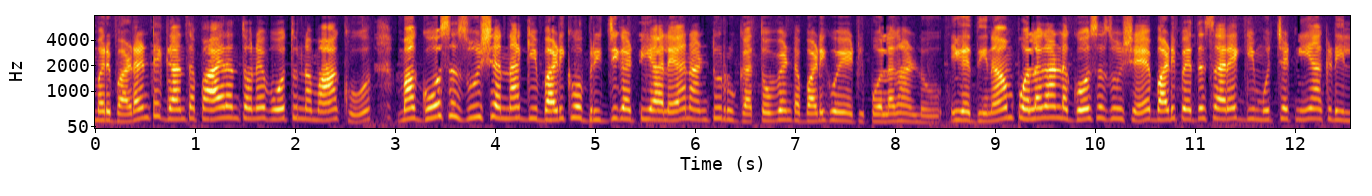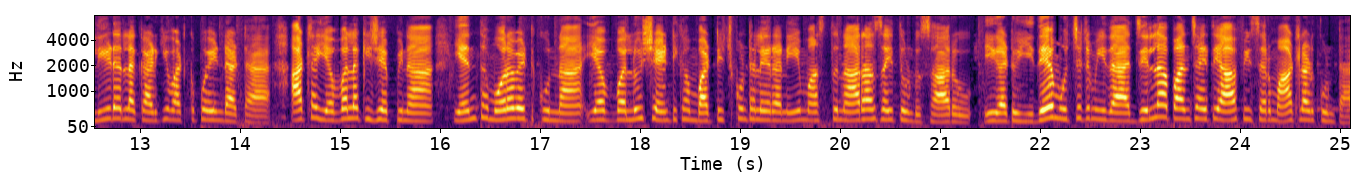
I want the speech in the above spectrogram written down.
మరి బడంటే గంత పాయరంతోనే పోతున్న మాకు. మా గోస కన్నా గీ బడికి ఓ బ్రిడ్జి కట్టియాలే అని అంటుర్రు గా తొవ్వెంట బడిగోయేటి పొల్లగాండ్లు ఇక దినం పొల్లగాండ్ల గోస చూసే బడి పెద్ద సరే గీ ముచ్చట్ని అక్కడి లీడర్ల కాడికి పట్టుకుపోయిండట. అట్లా ఎవ్వలకి చెప్పినా ఎంత మొరబెట్టుకున్నా ఎవ్వళ్ళు షెంటికం పట్టించుకుంటలేరని మస్తు నారాజైతుండు సారు. ఇగటు ఇదే ముచ్చట మీద జిల్లా పంచాయతీ ఆఫీసర్ మాట్లాడుకుంటా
